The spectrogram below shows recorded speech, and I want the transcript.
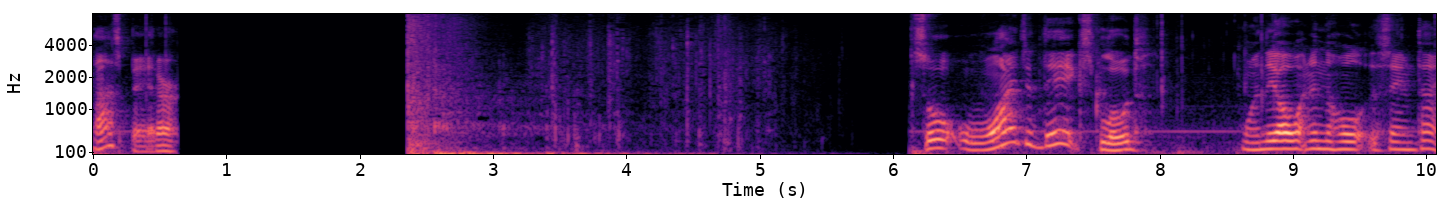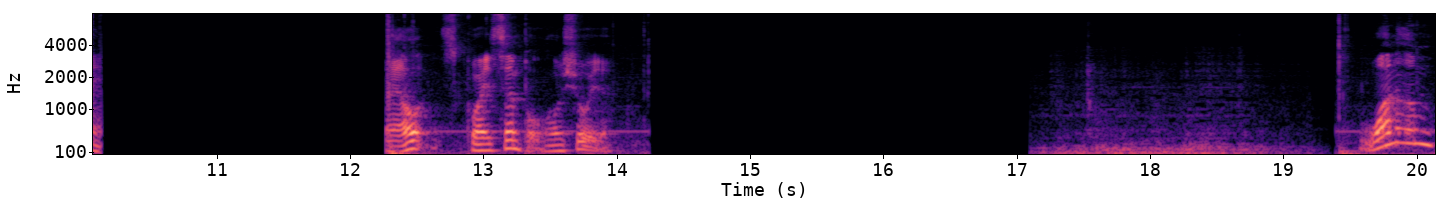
That's better. So why did they explode when they all went in the hole at the same time? Well, it's quite simple. I'll show you. One of them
